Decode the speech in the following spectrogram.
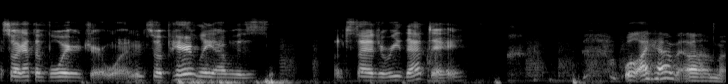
So I got the Voyager one. So apparently I was I decided to read that day. Well, I have um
